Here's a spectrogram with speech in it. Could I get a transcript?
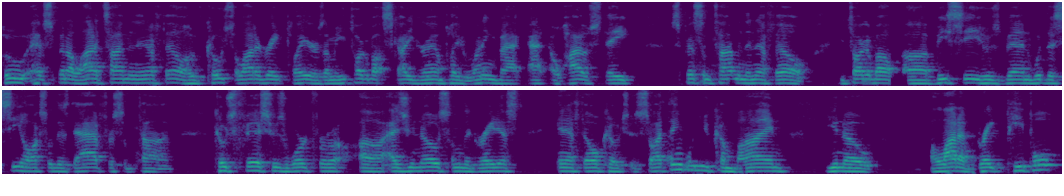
who have spent a lot of time in the NFL, who've coached a lot of great players. I mean, you talk about Scotty Graham played running back at Ohio State, spent some time in the NFL. You talk about uh, BC, who's been with the Seahawks with his dad for some time. Coach Fisch, who's worked for, uh, as you know, some of the greatest NFL coaches. So I think when you combine, you know, a lot of great people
